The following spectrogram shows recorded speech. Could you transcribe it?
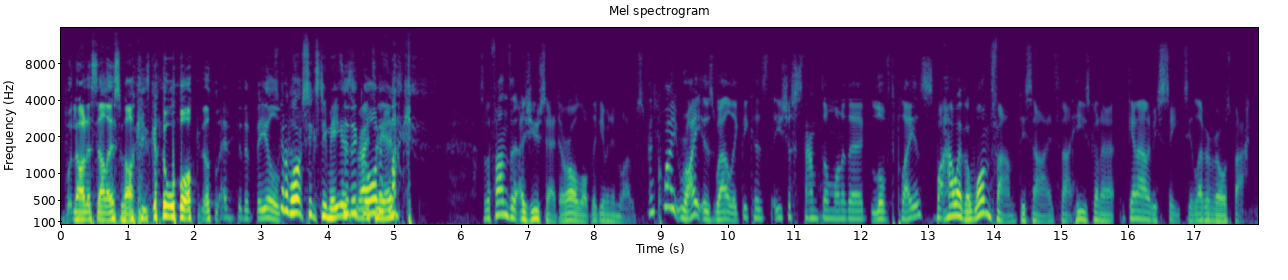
but not a Selhurst Park. He's got to walk the length of the field. He's going to walk sixty to meters the right to the flag. So the fans, as you said, are all up. They're giving him loads. And quite right as well, like because he's just stamped on one of their loved players. But however, one fan decides that he's going to get out of his seat 11 rows back.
